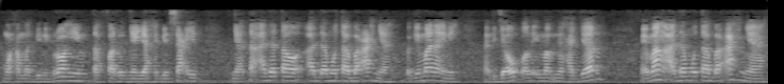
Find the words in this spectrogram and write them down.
Muhammad bin Ibrahim, tafarudnya Yahya bin Sa'id. Ternyata ada tahu ada mutabaahnya. Bagaimana ini? Nah, dijawab oleh Imam Ibnu Hajar, memang ada mutabaahnya,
